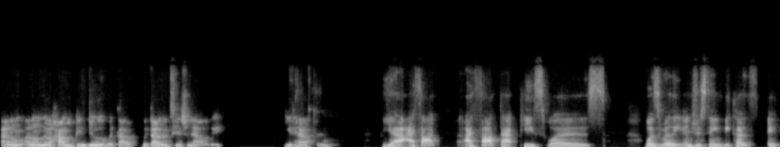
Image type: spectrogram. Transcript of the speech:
I don't I don't know how you can do it without without intentionality. You'd have to. Yeah, I thought I thought that piece was was really interesting because it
